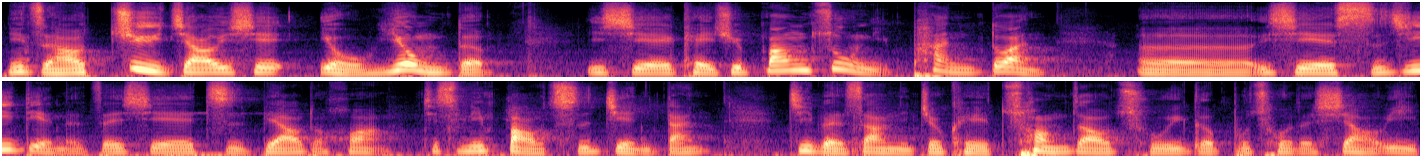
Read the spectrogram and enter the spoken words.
你只要聚焦一些有用的一些可以去帮助你判断呃一些时机点的这些指标的话，其实你保持简单，基本上你就可以创造出一个不错的效益。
